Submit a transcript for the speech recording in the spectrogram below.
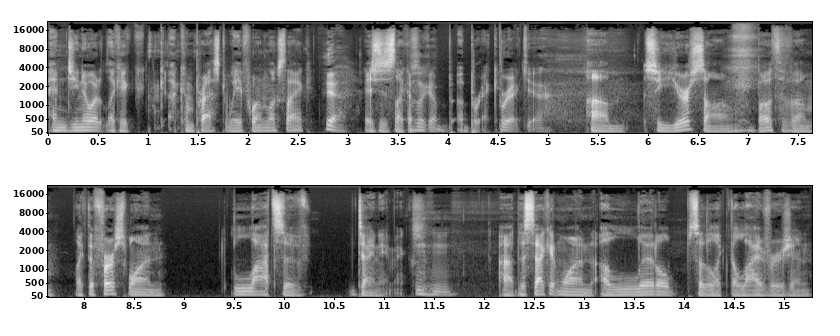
And do you know what like a, a compressed waveform looks like? Yeah, It's just like a, like a a brick. brick. Yeah, Um so your song, both of them, like the first one lots of dynamics. mm-hmm. Uh the second one a little so like the live version,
